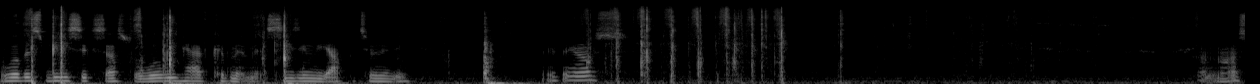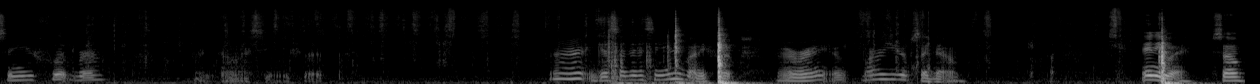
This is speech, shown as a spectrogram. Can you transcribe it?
Will this be successful? Will we have commitment? Seizing the opportunity. Anything else? I know I seen you flip, bro. I know I seen you flip. Alright, guess I didn't see anybody flip. Alright, oh, why are you upside down? Anyway, so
